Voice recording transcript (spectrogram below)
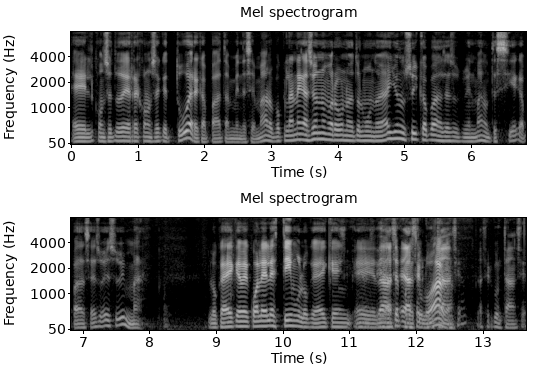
el concepto de reconocer que tú eres capaz también de ser malo. Porque la negación número uno de todo el mundo es, yo no soy capaz de hacer eso. Mi hermano, te sí es capaz de hacer eso, eso y más. Lo que hay que ver cuál es el estímulo que hay que eh, darte para que tú lo hagas. Las circunstancias.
